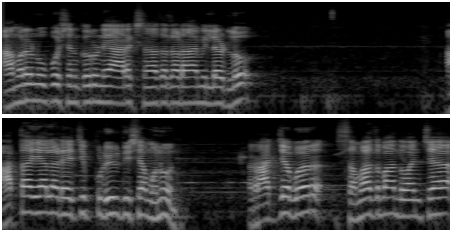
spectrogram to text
आमरण उपोषण करून या आरक्षणाचा लढा आम्ही लढलो. आता या लढ्याची पुढील दिशा म्हणून राज्यभर समाजबांधवांच्या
